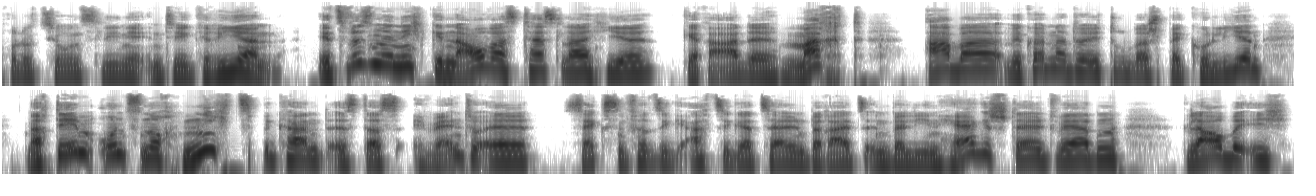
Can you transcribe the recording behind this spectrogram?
Gesamtproduktionslinie integrieren. Jetzt wissen wir nicht genau, was Tesla hier gerade macht, aber wir können natürlich darüber spekulieren. Nachdem uns noch nichts bekannt ist, dass eventuell 4680er Zellen bereits in Berlin hergestellt werden, glaube ich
